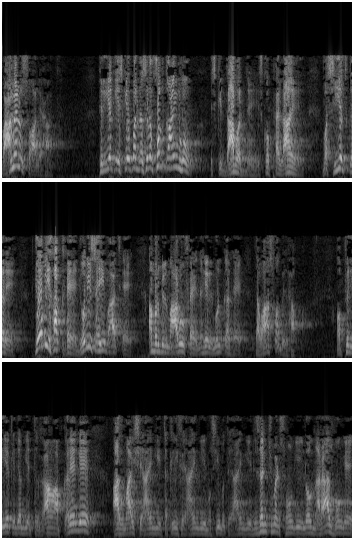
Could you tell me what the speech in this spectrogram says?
وہ عامل الصالحات۔ پھر یہ کہ اس کے اوپر نہ صرف خود قائم ہوں، اس کی دعوت دیں، اس کو پھیلائیں وسیعت کریں۔ جو بھی حق ہے، جو بھی صحیح بات ہے، امر بالمعروف ہے نہیں المنکر ہے تواس و بالحق۔ اور پھر یہ کہ جب یہ کام آپ کریں گے، آزمائشیں آئیں گی، تکلیفیں آئیں گی، مصیبتیں آئیں گی ریزنچمنٹس ہوں گی، لوگ ناراض ہوں گے،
